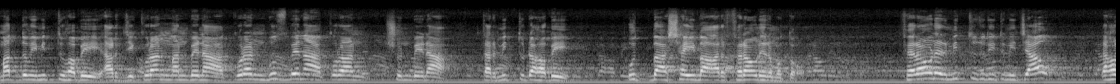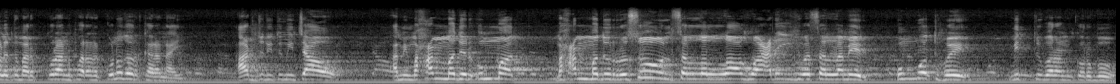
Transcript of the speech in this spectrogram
মাধ্যমে মৃত্যু হবে। আর যে কোরআন মানবে না, কোরআন বুঝবে না, কোরআন শুনবে না, তার মৃত্যুটা হবে উদ্বা সাইবা আর ফেরাউনের মতো। ফেরাউনের মৃত্যু যদি তুমি চাও, তাহলে তোমার কোরআন পড়ার কোনো দরকার নাই। আর যদি তুমি চাও, আমি মোহাম্মদের উম্মত, মোহাম্মদুর রসুল সাল্লাহ আলাইহি ওয়াসাল্লামের উম্মত হয়ে মৃত্যুবরণ করব,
